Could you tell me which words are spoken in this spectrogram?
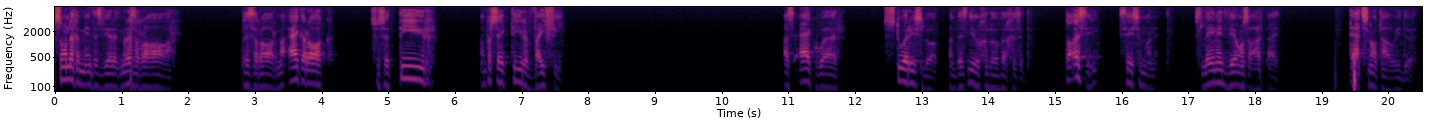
Gesonde gemeentes weet dit, maar dis raar. Dis raar, maar ek raak soos 'n tier, amper sê ek tier wyfie. As ek hoor stories loop, want dis nie hoe gelowig is dit. Daar is hy, sê sommer net. Ons lê net weer ons hart uit. That's not how we do it.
